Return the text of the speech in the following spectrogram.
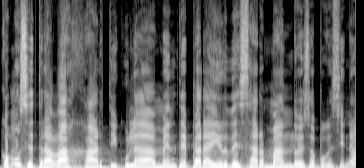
¿Cómo se trabaja articuladamente para ir desarmando eso? Porque si no,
